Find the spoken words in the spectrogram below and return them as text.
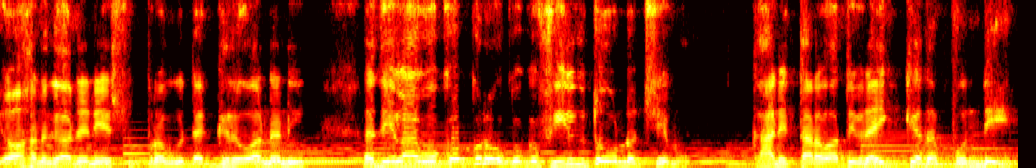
యోహన్ గారు నేను యేసుప్రభు దగ్గర వాడినని. అది ఇలా ఒక్కొక్కరు ఒక్కొక్క ఫీలింగ్తో ఉండొచ్చేమో. కానీ తర్వాత వీరు ఐక్యత పొంది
